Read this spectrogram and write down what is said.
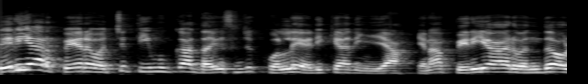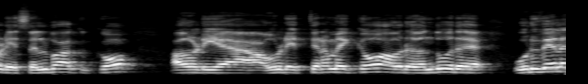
பெரியார் பேரை வச்சு திமுக தயவு செஞ்சு கொள்ளை அடிக்காதீங்கயா ஏன்னா பெரியார் வந்து அவருடைய செல்வாக்குக்கும் அவருடைய அவருடைய திறமைக்கும் அவர் வந்து ஒரு ஒருவேளை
